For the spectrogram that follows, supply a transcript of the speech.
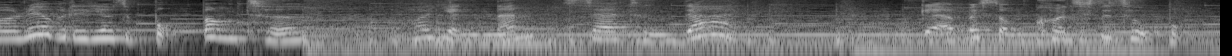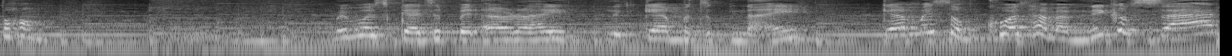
อเรียกพยายามจะปกป้องเธอ เพราะอย่างนั้นแซถึงได้ แกไม่สมควรที่จะถูกปกป้อง ไม่ว่าแกจะเป็นอะไรหรือแกมาจากไหน แกไม่สมควรทำแบบนี้กับแซน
